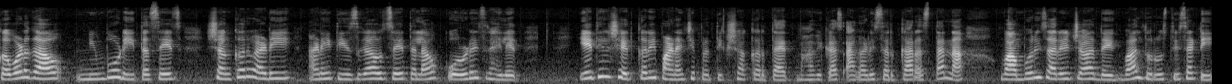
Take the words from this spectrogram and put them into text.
कवडगाव निंबोडी तसेच शंकरवाडी आणि तिसगावचे तलाव कोरडेच राहिलेत. येथील शेतकरी पाण्याची प्रतीक्षा करतायत. महाविकास आघाडी सरकार असताना वांबोरी चारेच्या देखभाल दुरुस्तीसाठी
